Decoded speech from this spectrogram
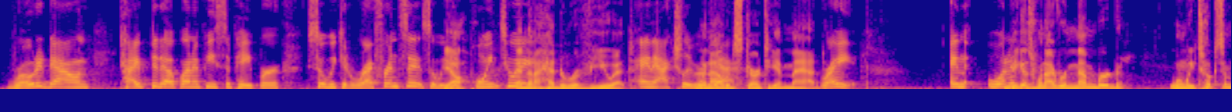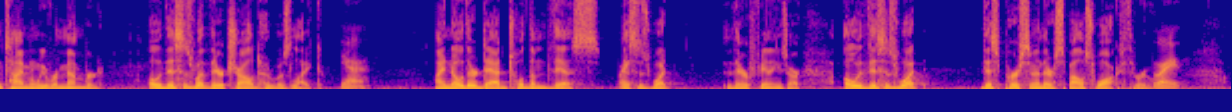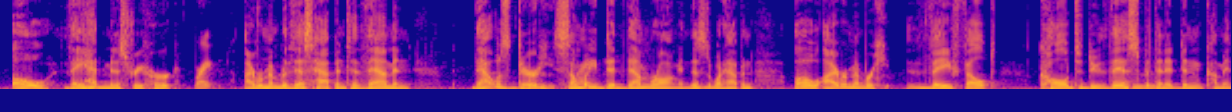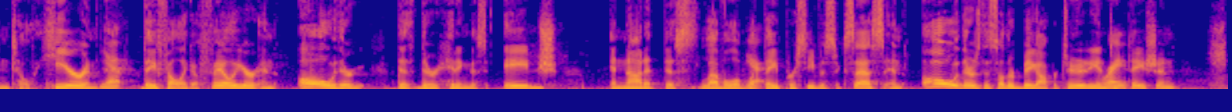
Wrote it down, typed it up on a piece of paper so we could reference it, so we yeah could point to it and then i had to review it and actually when i would start to get mad right. And one because when i remembered when we took some time and we remembered oh this is what their childhood was like yeah, I know their dad told them this. This is what their feelings are. Oh, this is what this person and their spouse walked through. right, Oh, they had ministry hurt. right, I remember this happened to them and that was dirty. Somebody Right. did them wrong and this is what happened. Oh, I remember he, they felt called to do this, but then it didn't come in till here and Mm-hmm. Yep. they felt like a failure and oh, they're they're hitting this age and not at this level of what Yeah. they perceive as success and oh, there's this other big opportunity and Right. temptation.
